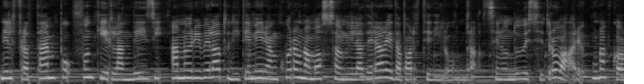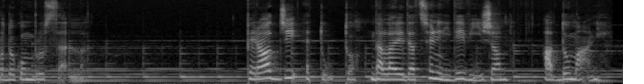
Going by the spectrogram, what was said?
Nel frattempo, fonti irlandesi hanno rivelato di temere ancora una mossa unilaterale da parte di Londra se non dovesse trovare un accordo con Bruxelles. Per oggi è tutto, dalla redazione di The Vision, a domani.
